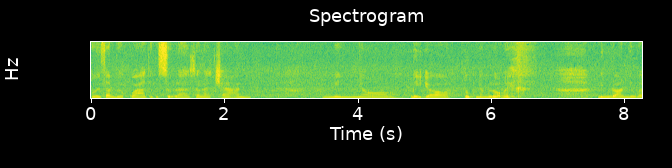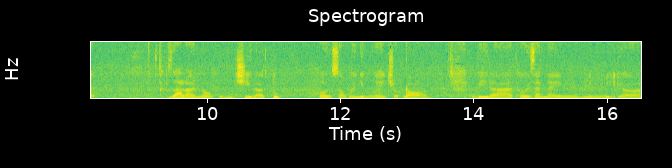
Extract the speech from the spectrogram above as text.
thời gian vừa qua thực sự là rất là chán. Mình uh, bị uh, tụt năng lượng ấy. Mình đoán như vậy. Thực ra là nó cũng chỉ là tụt hơn so với những ngày trước đó vì là thời gian này mình bị uh,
